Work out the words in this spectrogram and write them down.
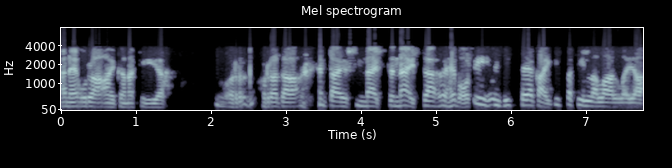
hänen ura-aikanakin ja rata, tai näistä, näistä hevosihmisistä ja kaikista sillä lailla ja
